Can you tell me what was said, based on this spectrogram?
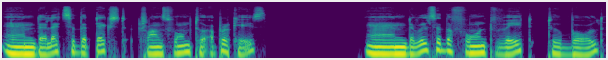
And uh, let's set the text transform to uppercase. And we'll set the font weight to bold.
